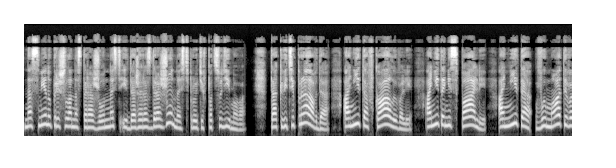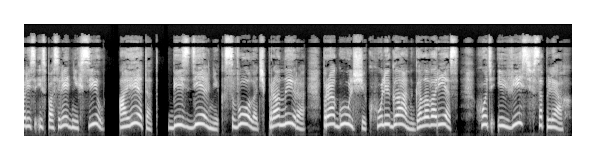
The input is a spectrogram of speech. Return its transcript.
На смену пришла настороженность и даже раздраженность против подсудимого. Так ведь и правда, они-то вкалывали, они-то не спали, они-то выматывались из последних сил, а этот, Бездельник, сволочь, проныра, прогульщик, хулиган, головорез, хоть и весь в соплях.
